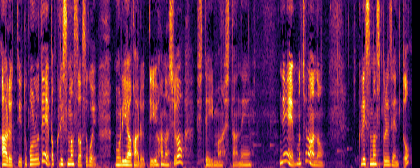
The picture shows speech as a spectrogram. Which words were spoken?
あるっていうところで、やっぱクリスマスはすごい盛り上がるっていう話はしていましたね。で、もちろんあの、クリスマスプレゼント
